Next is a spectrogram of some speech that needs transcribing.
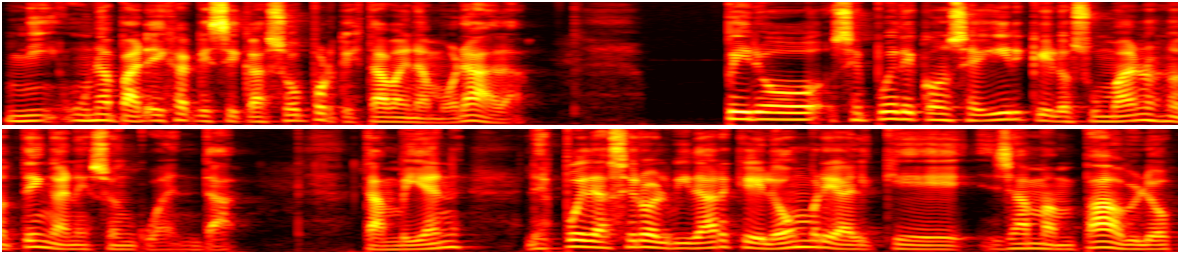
ni una pareja que se casó porque estaba enamorada. Pero se puede conseguir que los humanos no tengan eso en cuenta. También les puede hacer olvidar que el hombre al que llaman Pablo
